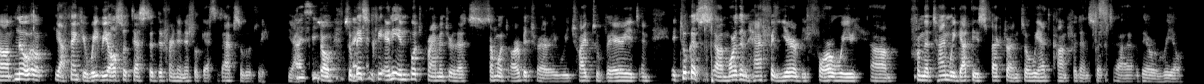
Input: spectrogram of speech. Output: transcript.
Um, no, uh, yeah, thank you. We, we also tested different initial guesses, absolutely. Yeah, I see. So, so basically any input parameter that's somewhat arbitrary, we tried to vary it. And it took us uh, more than half a year before we, um, from the time we got these spectra until we had confidence that uh, they were real.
